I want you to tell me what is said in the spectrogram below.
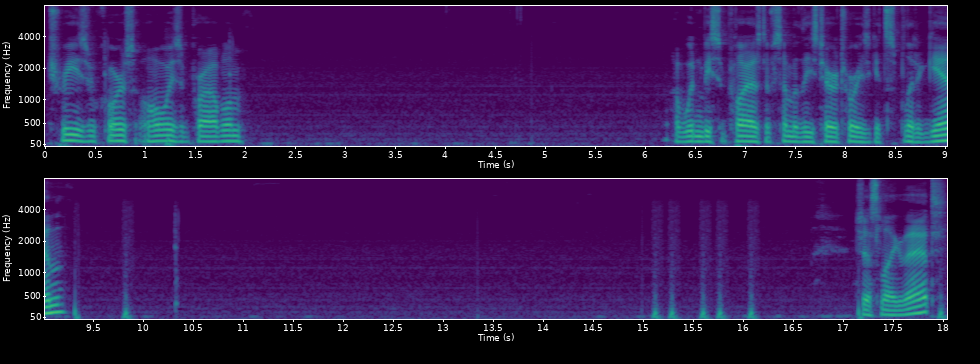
Trees, of course, always a problem. I wouldn't be surprised if some of these territories get split again. Just like that.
